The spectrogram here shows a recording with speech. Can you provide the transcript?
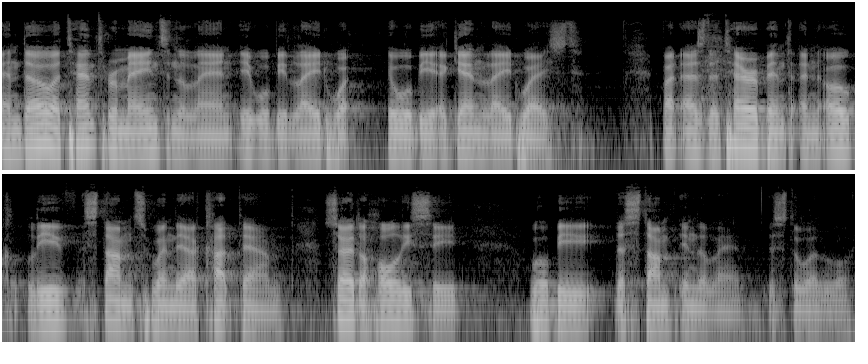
And though a tenth remains in the land, it will be, laid wa- it will be again laid waste. But as the terebinth and oak leave stumps when they are cut down, so the holy seed will be the stump in the land. This is the word of the Lord.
